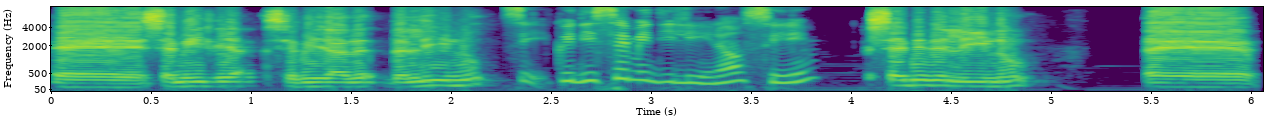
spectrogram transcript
eh, semiglia, semiglia de, del lino. Sì, quindi semi di lino, sì. Semi di lino, eh,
